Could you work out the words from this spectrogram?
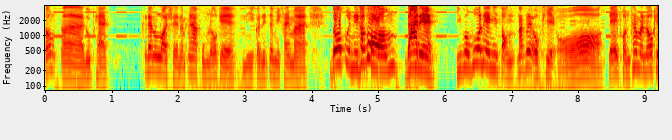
ต้องอ่าดูแผลก็ได้ลงรอยเฉยนะไม่น่าคุมนะโอเค นี้ก่อนนี้จะมีใครมา โดปืนนี้ครับผม ได้เนี่ยอีวาโวเนี่ยมี 2 นัดด้วยโอเคโอ๋อเสียผลช่างมันโอเค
